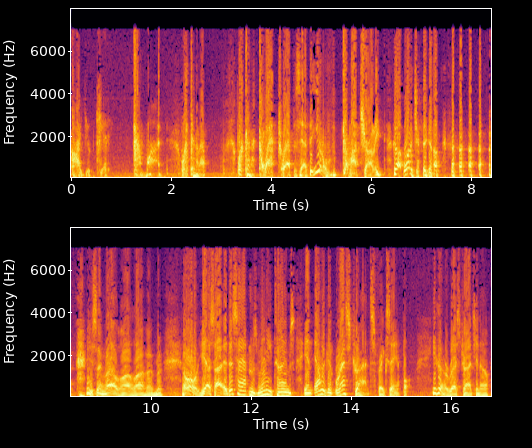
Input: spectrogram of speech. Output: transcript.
"Are you kidding? Come on! What kind of what kind of claptrap is that? You know, come on, Charlie. Why don't you?" you know? Saying, "Well, well, uh, oh yes, I, this happens many times in elegant restaurants, for example. You go to a restaurant, you know,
